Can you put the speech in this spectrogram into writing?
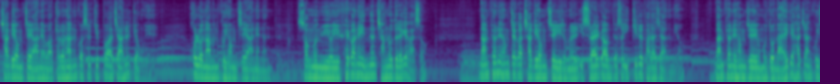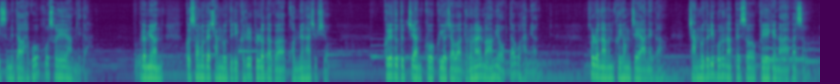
자기 형제의 아내와 결혼하는 것을 기뻐하지 않을 경우에 홀로 남은 그 형제의 아내는 성문 위의 회관에 있는 장로들에게 가서 남편의 형제가 자기 형제의 이름을 이스라엘 가운데서 잊기를 바라지 않으며 남편의 형제의 의무도 나에게 하지 않고 있습니다 하고 호소해야 합니다. 그러면 그 성읍의 장로들이 그를 불러다가 권면하십시오. 그래도 듣지 않고 그 여자와 결혼할 마음이 없다고 하면 홀로 남은 그 형제의 아내가 장로들이 보는 앞에서 그에게 나아가서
